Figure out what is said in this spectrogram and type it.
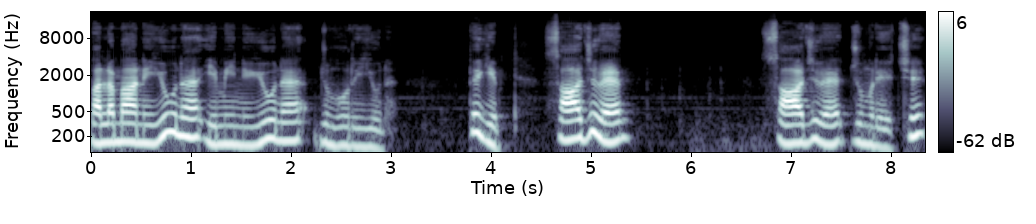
Barlamaniyune, yeminiyune, cumhuriyune. Peki sağcı ve sağcı ve cumhuriyetçi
